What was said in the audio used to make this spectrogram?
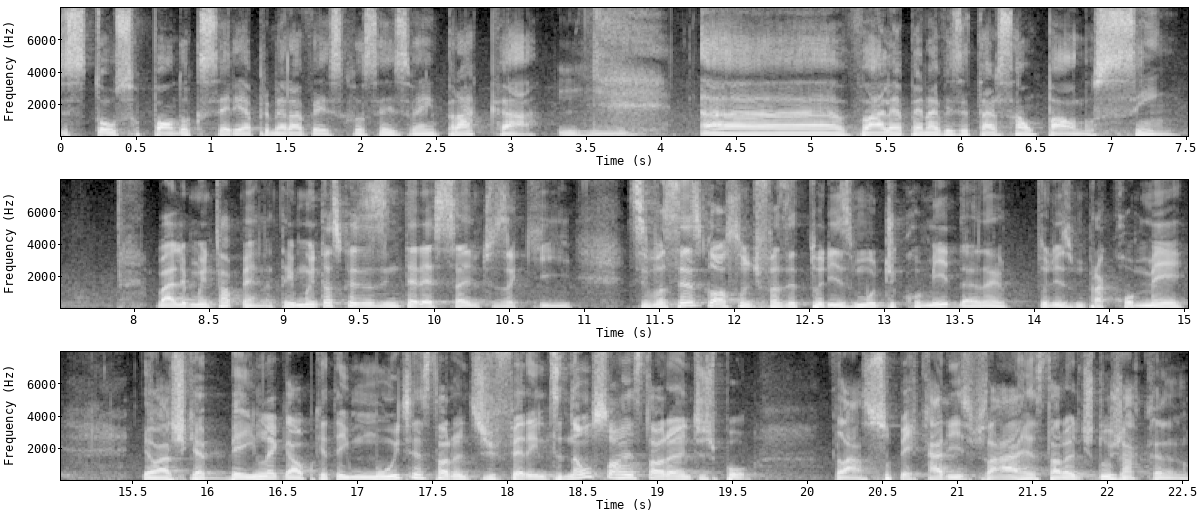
estou supondo que seria a primeira vez que vocês vêm pra cá. Uhum. Ah, vale a pena visitar São Paulo? Sim. Vale muito a pena. Tem muitas coisas interessantes aqui. Se vocês gostam de fazer turismo de comida, né? Turismo para comer, eu acho que é bem legal, porque tem muitos restaurantes diferentes, não só restaurantes, tipo, sei lá, super caríssimos, ah, restaurante do Jacan.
